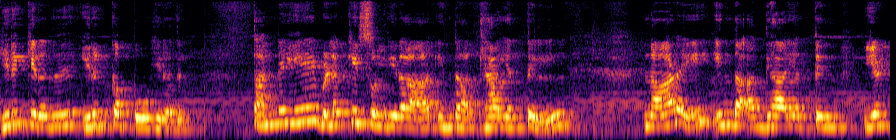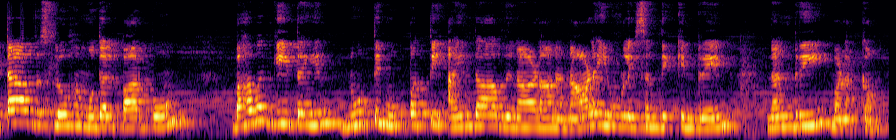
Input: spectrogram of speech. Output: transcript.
இருக்கிறது இருக்கப் போகிறது. தன்னையே விளக்கி சொல்கிறார் இந்த அத்தியாயத்தில். நாளை இந்த அத்தியாயத்தின் எட்டாவது ஸ்லோகம் முதல் பார்ப்போம். பகவத்கீதையின் நூத்தி முப்பத்தி ஐந்தாவது நாளான நாளை உங்களை சந்திக்கின்றேன். நன்றி வணக்கம்.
